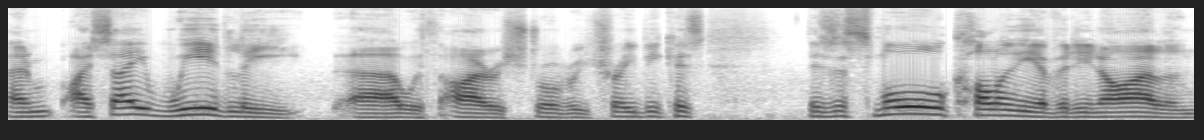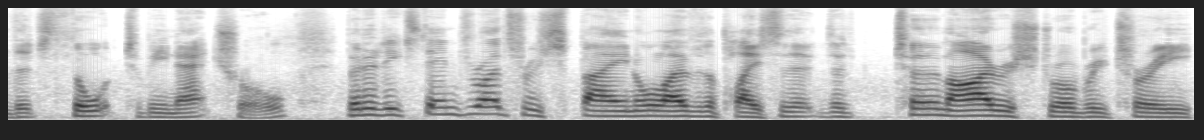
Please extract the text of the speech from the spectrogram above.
And I say weirdly uh, with Irish strawberry tree because there's a small colony of it in Ireland that's thought to be natural, but it extends right through Spain, all over the place. The, the term Irish strawberry tree,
